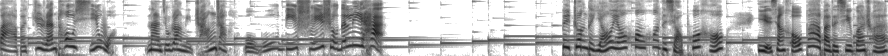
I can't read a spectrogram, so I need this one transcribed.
爸爸居然偷袭我，那就让你尝尝我无敌水手的厉害！被撞得摇摇晃晃的小泼猴。也向猴爸爸的西瓜船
